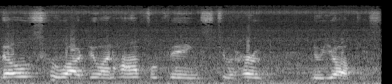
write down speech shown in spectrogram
those who are doing harmful things to hurt New Yorkers.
